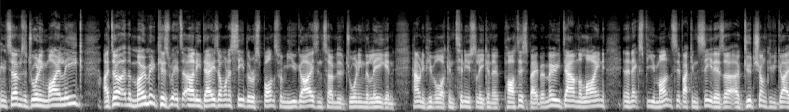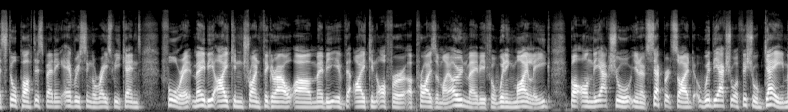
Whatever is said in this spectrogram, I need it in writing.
in terms of joining my league, I don't at the moment because it's early days. I want to see the response from you guys in terms of joining the league and how many people are continuously going to participate. But maybe down the line in the next few months, if I can see there's a, a, good chunk of you guys still participating every single race weekend for it, maybe I can try and figure out uh, maybe if I can offer a prize of my own maybe for winning my league. But on the actual, you know, separate side with the actual official game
